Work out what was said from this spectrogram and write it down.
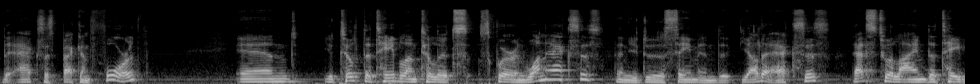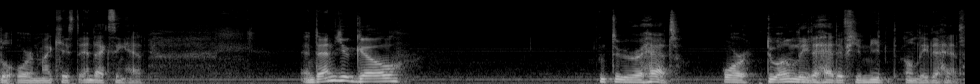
the axis back and forth, and you tilt the table until it's square in one axis, then you do the same in the, the other axis. That's to align the table, or in my case, the indexing head. And then you go do your head, or do only the head if you need only the head.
